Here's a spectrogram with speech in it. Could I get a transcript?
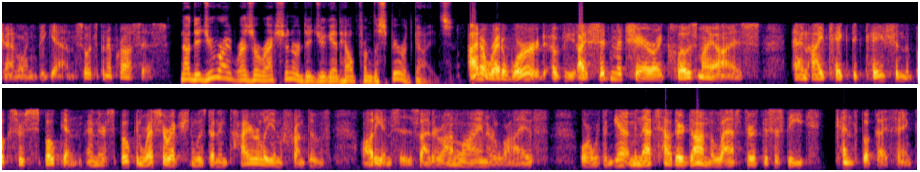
channeling began. So it's been a process. Now, did you write Resurrection or did you get help from the spirit guides? I don't write a word of the. I sit in a chair, I close my eyes, and I take dictation. The books are spoken, and they're spoken. Resurrection was done entirely in front of audiences, either online or live, or with a yeah. I mean, that's how they're done. The last, this is the tenth book, I think.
